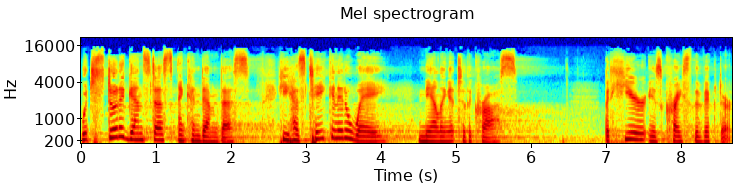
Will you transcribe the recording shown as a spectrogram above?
which stood against us and condemned us. He has taken it away, nailing it to the cross. But here is Christ the victor.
